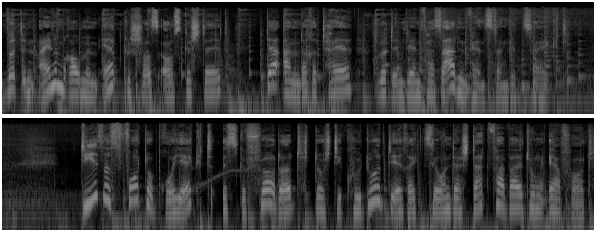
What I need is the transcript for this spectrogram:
wird in einem Raum im Erdgeschoss ausgestellt, der andere Teil wird in den Fassadenfenstern gezeigt. Dieses Fotoprojekt ist gefördert durch die Kulturdirektion der Stadtverwaltung Erfurt.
